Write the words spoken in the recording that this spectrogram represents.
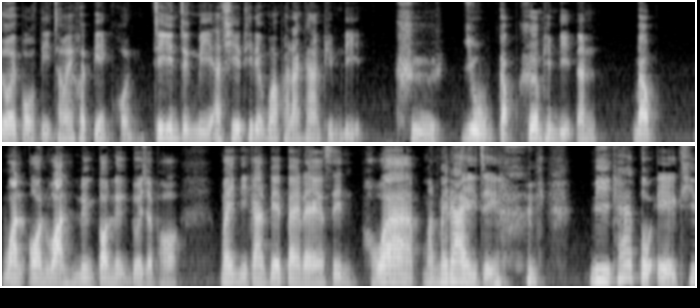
โดยปกติจะไม่ค่อยเปลี่ยนคน จีนจึงมีอาชีพที่เรียกว่าพนักงานพิมพ์ดีดคืออยู่กับเครื่องพิมพ์ดีดนั้น แบบวันออนวันหนึ่งต่อหนึ่งโดยเฉพาะไม่มีการเปลี่ยนแปลงใดทั้งสิ้น เพราะว่ามันไม่ได้จริง มีแค่ตัวเองที่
